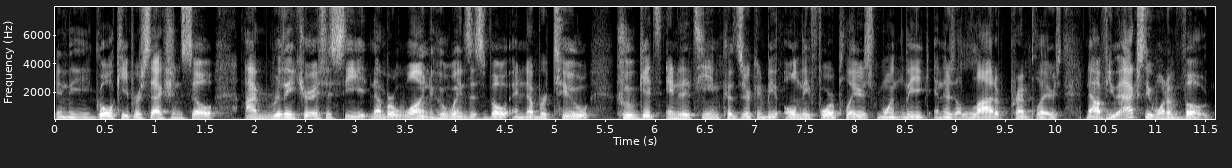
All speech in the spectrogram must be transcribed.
in the goalkeeper section. So I'm really curious to see number one who wins this vote, and number two who gets into the team because there can be only four players from one league, and there's a lot of prem players. Now, if you actually want to vote,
